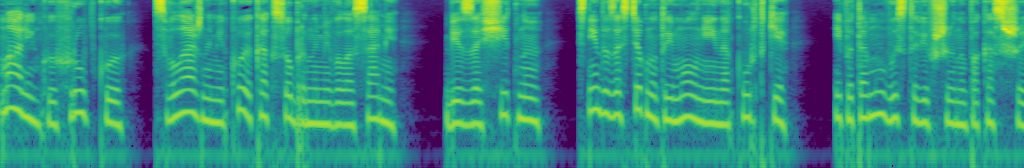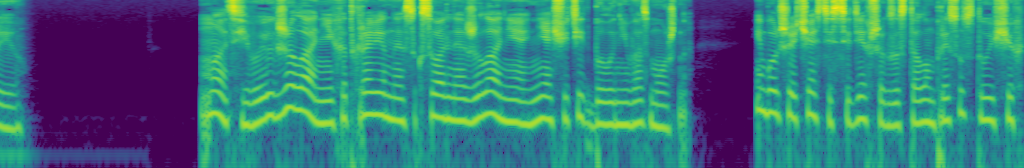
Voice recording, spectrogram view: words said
Маленькую, хрупкую, с влажными, кое-как собранными волосами, беззащитную, с недозастегнутой молнией на куртке и потому выставившую на показ шею. Мать его, их желание, их откровенное сексуальное желание не ощутить было невозможно. И большая часть из сидевших за столом присутствующих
